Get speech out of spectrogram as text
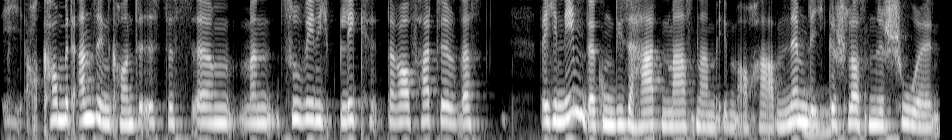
ich auch kaum mit ansehen konnte, ist, dass ähm, man zu wenig Blick darauf hatte, was welche Nebenwirkungen diese harten Maßnahmen eben auch haben, nämlich mhm. geschlossene Schulen.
